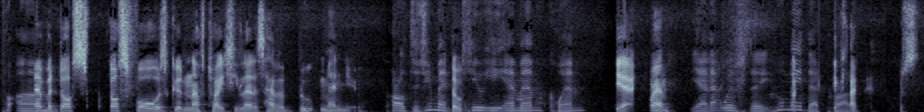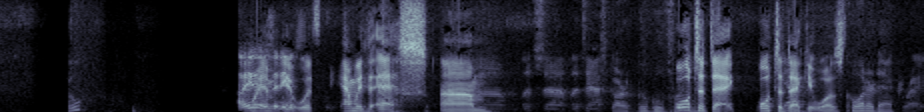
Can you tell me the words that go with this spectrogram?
p- um, Remember, DOS DOS 4 was good enough to actually let us have a boot menu. Carl, did you mean So- QEMM Quem? Yeah, Quam. Yeah, that was the who made that I think I product? was- Who? I think Quam, that's an it was began with S. Um, let's uh, ask our Google friend. Quarter deck. Quarter Yeah. it was. Quarterdeck. right?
